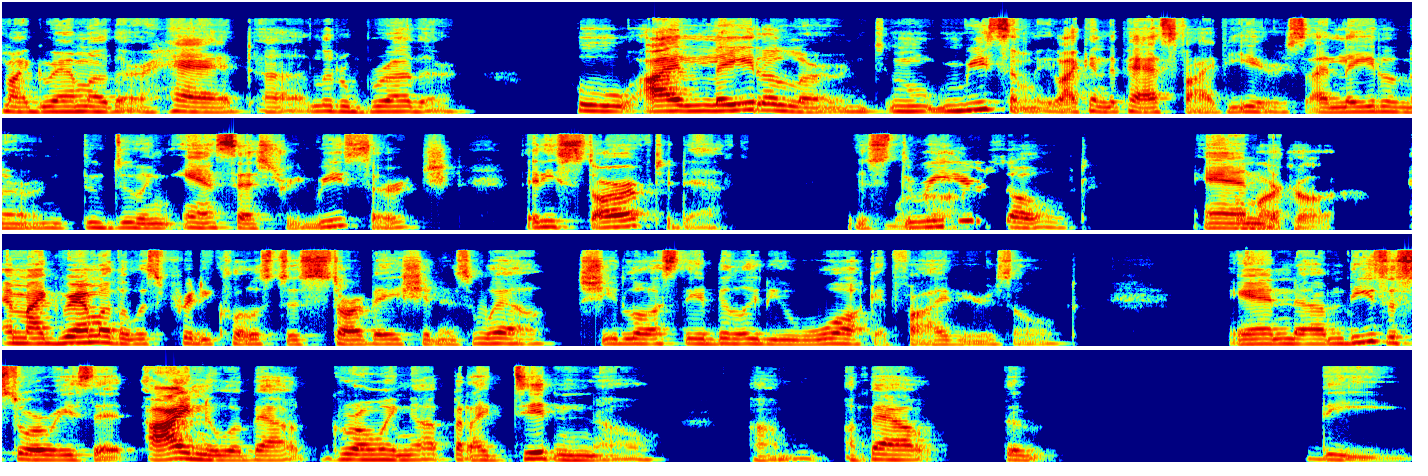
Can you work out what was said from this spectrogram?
my grandmother had a little brother who I later learned recently, like in the past five years, I later learned through doing ancestry research that he starved to death. He was oh three God. years old. And, oh my God. And my grandmother was pretty close to starvation as well. She lost the ability to walk at five years old. And um, these are stories that I knew about growing up, but I didn't know um, about the the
